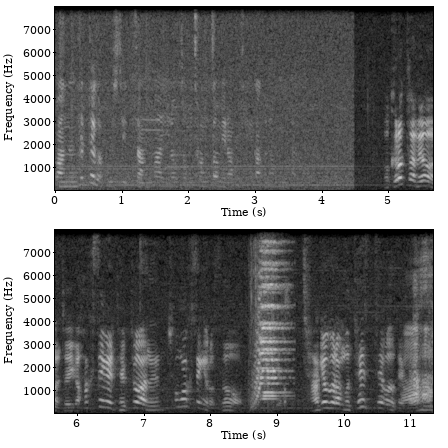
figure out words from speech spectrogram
많은 혜택을 볼 수 있지 않나 이런 점이 장점이라고 생각을 합니다. 어, 그렇다면 저희가 학생을 대표하는 총학생으로서 자격을 한번 테스트 해봐도 될까요? 아,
